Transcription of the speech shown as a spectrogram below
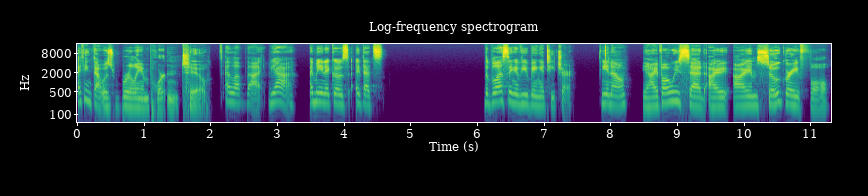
I think that was really important too. I love that. Yeah. I mean, it goes, that's the blessing of you being a teacher, you know? Yeah, I've always said I, I am so grateful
